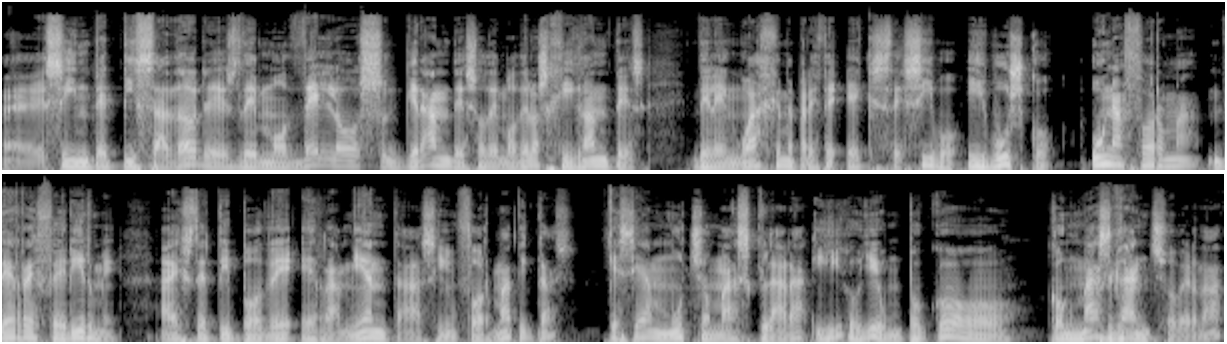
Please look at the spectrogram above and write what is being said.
eh, sintetizadores de modelos grandes o de modelos gigantes de lenguaje me parece excesivo y busco una forma de referirme a este tipo de herramientas informáticas que sea mucho más clara y, oye, un poco con más gancho, ¿verdad?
